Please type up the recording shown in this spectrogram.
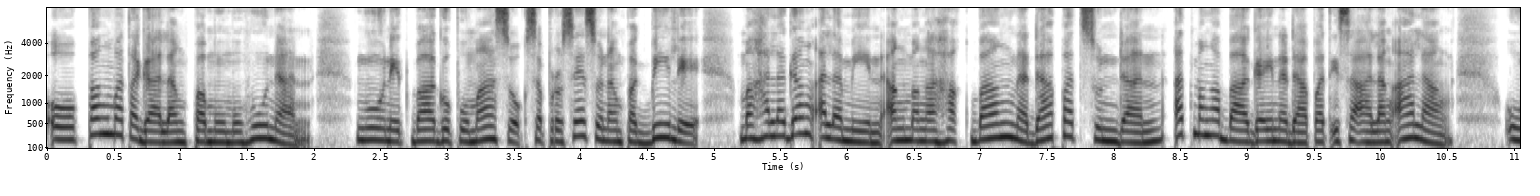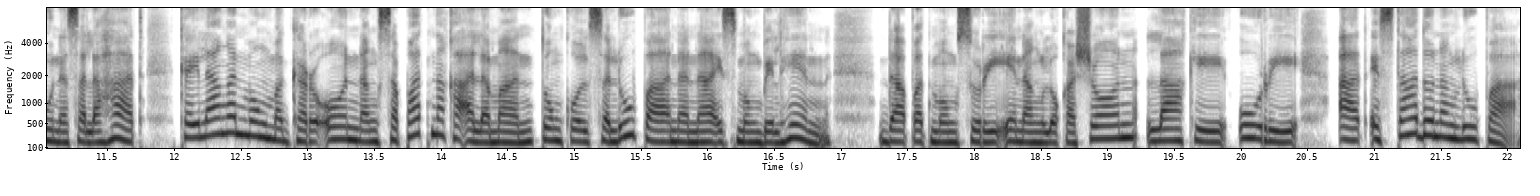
o pangmatagalang pamumuhunan. Ngunit bago pumasok sa proseso ng pagbili, mahalagang alamin ang mga hakbang na dapat sundan at mga bagay na dapat isaalang-alang. Una sa lahat, kailangan mong magkaroon ng sapat na kaalaman tungkol sa lupa na nais mong bilhin. Dapat mong suriin ang lokasyon, laki, uri at estado ng lupa.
